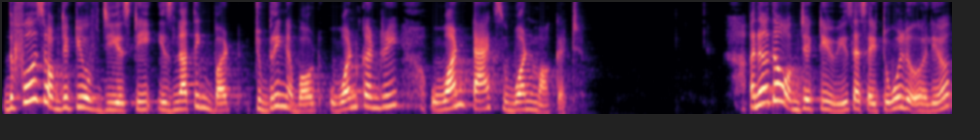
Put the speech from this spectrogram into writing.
The first objective of GST is nothing but to bring about one country, one tax, one market. Another objective is, as I told earlier,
